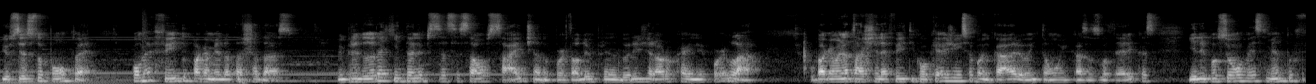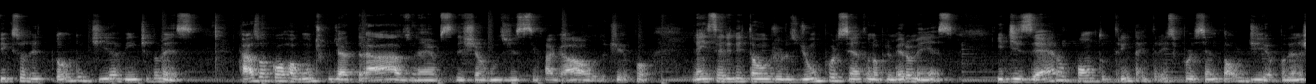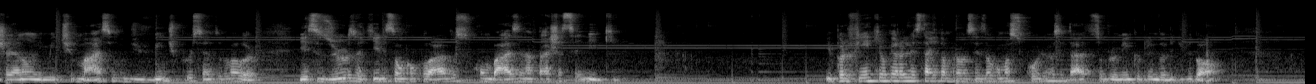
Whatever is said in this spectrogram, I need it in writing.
E o sexto ponto é, como é feito o pagamento da taxa DAS? O empreendedor aqui, então, ele precisa acessar o site né, do portal do empreendedor e gerar o carnê por lá. O pagamento da taxa é feito em qualquer agência bancária ou então em casas lotéricas e ele possui um vencimento fixo de todo dia 20 do mês. Caso ocorra algum tipo de atraso, né, você deixe alguns dias sem pagar, algo do tipo, ele é inserido então juros de 1% no primeiro mês e de 0,33% ao dia, podendo chegar a um limite máximo de 20% do valor. E esses juros aqui eles são calculados com base na taxa Selic. E por fim, aqui eu quero listar então para vocês algumas curiosidades sobre o microempreendedor individual.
